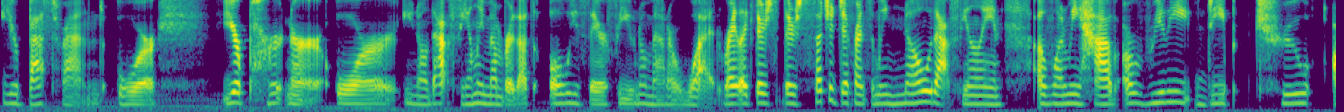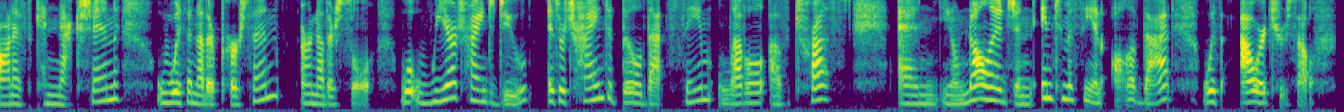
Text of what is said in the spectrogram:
your best friend or your partner or you know that family member that's always there for you no matter what right like there's there's such a difference and we know that feeling of when we have a really deep true honest connection with another person or another soul. What we are trying to do is we're trying to build that same level of trust and, you know, knowledge and intimacy and all of that with our true self.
